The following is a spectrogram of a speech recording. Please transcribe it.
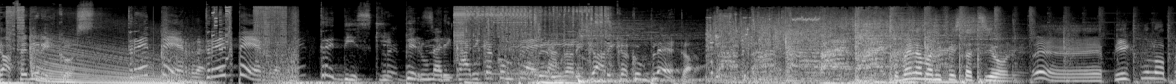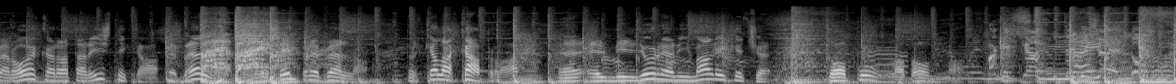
Caffè De Ricos. 3 per 3 per 3 dischi per una ricarica completa. Per una ricarica completa. Com'è la manifestazione? Eh, è piccola però è caratteristica, è bella, è sempre bella, perché la capra eh, è il migliore animale che c'è, dopo la donna. Ma che cazzo stai dicendo?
